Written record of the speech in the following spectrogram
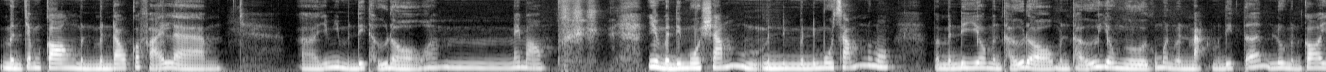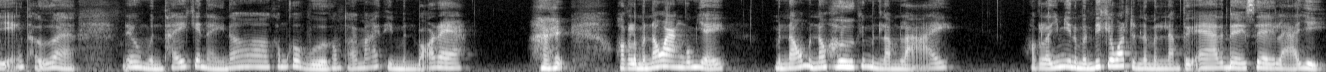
mình chăm con mình mình đâu có phải là uh, giống như mình đi thử đồ mấy mom như mình đi mua sắm mình mình đi mua sắm đúng không? Và mình đi vô mình thử đồ mình thử vô người của mình mình mặc mình đi tới mình luôn mình coi giảng thử à. Nếu mà mình thấy cái này nó không có vừa không thoải mái thì mình bỏ ra. Hoặc là mình nấu ăn cũng vậy. Mình nấu mình nấu hư cái mình làm lại. Hoặc là giống như là mình biết cái quá trình là mình làm từ a tới b c là gì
